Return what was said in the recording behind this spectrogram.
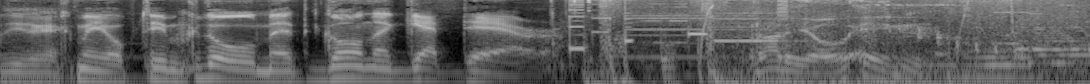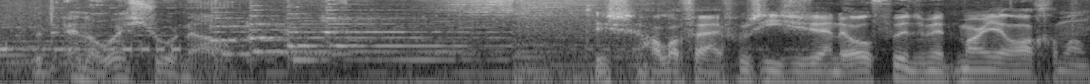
Die er echt mee op. Tim Knol met Gonna Get There. Radio 1, Het NOS-journaal. Het is half vijf precies, hier zijn de hoofdpunten met Marja Algeman.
